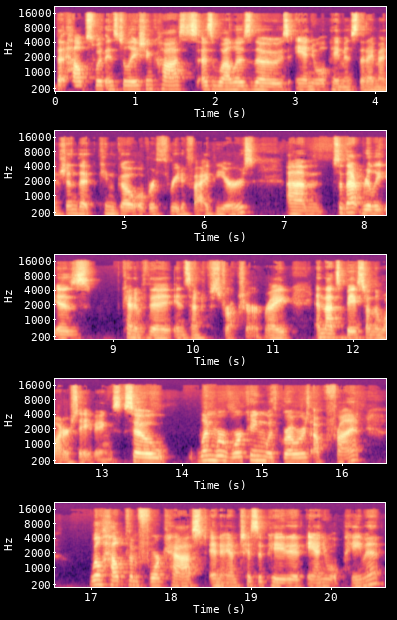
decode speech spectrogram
That helps with installation costs as well as those annual payments that I mentioned that can go over three to five years. Um, so that really is kind of the incentive structure, right? And that's based on the water savings. So when we're working with growers up front, we'll help them forecast an anticipated annual payment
